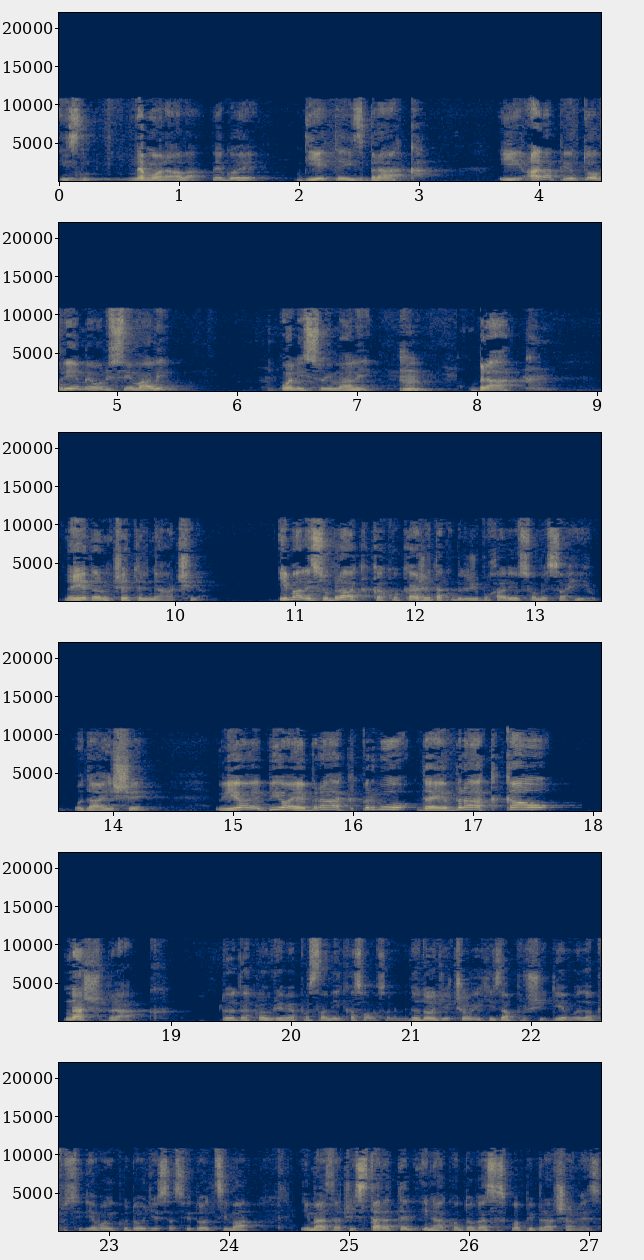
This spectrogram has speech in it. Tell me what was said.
iz nemorala, nego je dijete iz braka. I Arapi u to vrijeme, oni su imali oni su imali brak na jedan od četiri načina. Imali su brak, kako kaže, tako bilježi Buhari u svome sahihu, od Ajše. Bio je, bio je brak, prvo, da je brak kao naš brak. To je dakle u vrijeme poslanika, da dođe čovjek i zaproši, djevo, zaprosi djevojku, dođe sa svjedocima, ima znači staratelj i nakon toga se sklopi bračna veza.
